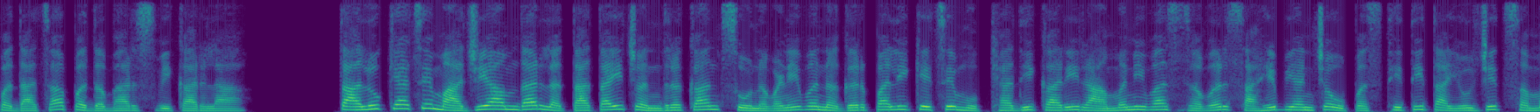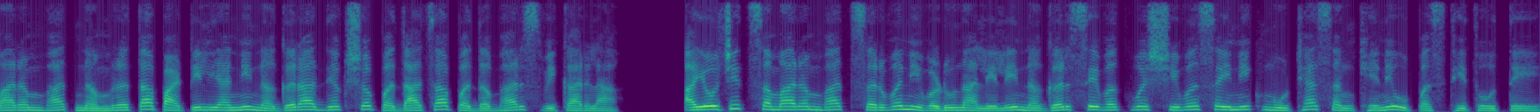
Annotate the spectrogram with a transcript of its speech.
पदाचा पदभार स्वीकारला. तालुक्याचे माजी आमदार लताताई चंद्रकांत सोनवणे व नगरपालिकेचे मुख्याधिकारी रामनिवास झवर साहेब यांच्या उपस्थितीत आयोजित समारंभात नम्रता पाटील यांनी नगराध्यक्ष पदाचा पदभार स्वीकारला. आयोजित समारंभात सर्व निवडून आलेले नगरसेवक व शिवसैनिक मोठ्या संख्येने उपस्थित होते.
